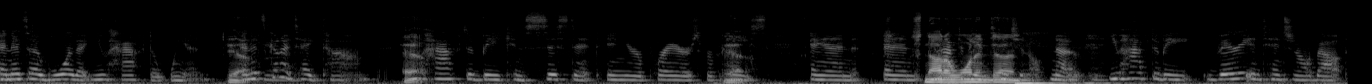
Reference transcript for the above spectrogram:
and it's a war that you have to win yeah, and it's going Yeah. to take time Yeah. you have to be consistent in your prayers for Yeah. peace and and It's not a one and done. no you have to be very intentional about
